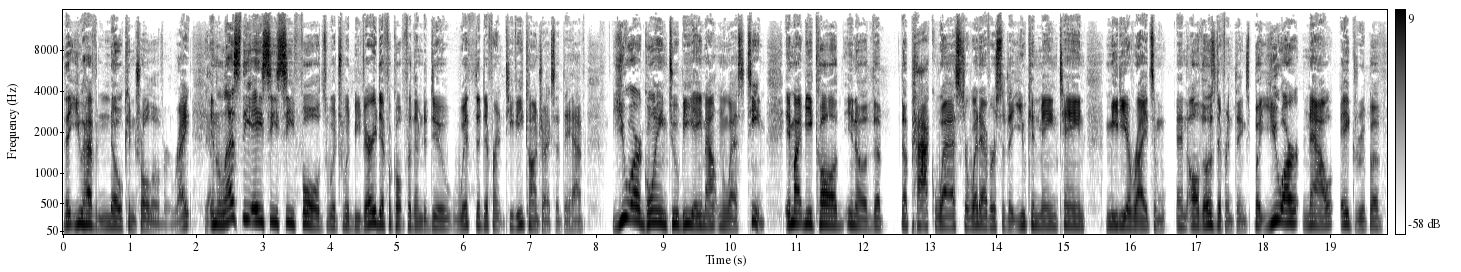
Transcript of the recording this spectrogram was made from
that you have no control over, right? Yeah. Unless the ACC folds, which would be very difficult for them to do with the different TV contracts that they have, you are going to be a Mountain West team. It might be called, you know, the the Pac West or whatever so that you can maintain media rights and and all those different things. But you are now a group of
